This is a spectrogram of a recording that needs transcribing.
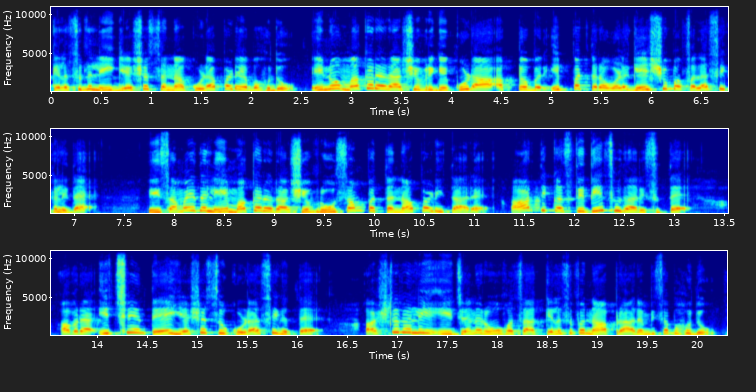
ಕೆಲಸದಲ್ಲಿ ಯಶಸ್ಸನ್ನ ಕೂಡ ಪಡೆಯಬಹುದು. ಇನ್ನು ಮಕರ ರಾಶಿಯವರಿಗೆ ಕೂಡ ಅಕ್ಟೋಬರ್ ಇಪ್ಪತ್ತರ ಒಳಗೆ ಶುಭ ಫಲ ಸಿಗಲಿದೆ. ಈ ಸಮಯದಲ್ಲಿ ಮಕರ ರಾಶಿಯವರು ಸಂಪತ್ತನ್ನ ಪಡೀತಾರೆ. ಆರ್ಥಿಕ ಸ್ಥಿತಿ ಸುಧಾರಿಸುತ್ತೆ. ಅವರ ಇಚ್ಛೆಯಂತೆ ಯಶಸ್ಸು ಕೂಡ ಸಿಗುತ್ತೆ. ಅಷ್ಟರಲ್ಲಿ ಈ ಜನರು ಹೊಸ ಕೆಲಸವನ್ನು ಪ್ರಾರಂಭಿಸಬಹುದು.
